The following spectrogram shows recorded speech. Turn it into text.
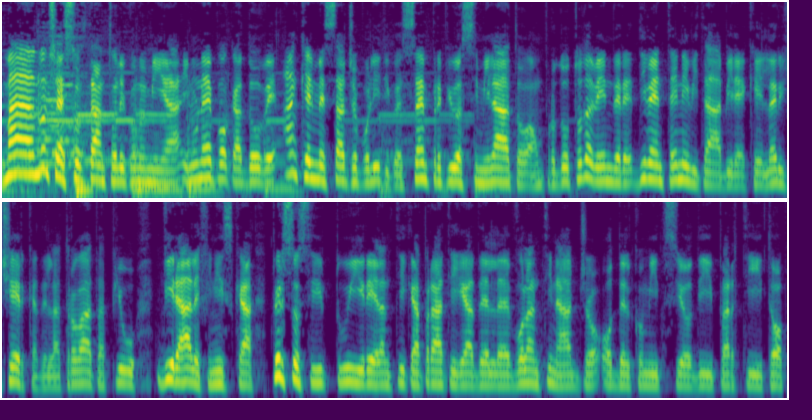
Ma non c'è soltanto l'economia. In un'epoca dove anche il messaggio politico è sempre più assimilato a un prodotto da vendere, diventa inevitabile che la ricerca della trovata più virale finisca per sostituire l'antica pratica del volantinaggio o del comizio di partito.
